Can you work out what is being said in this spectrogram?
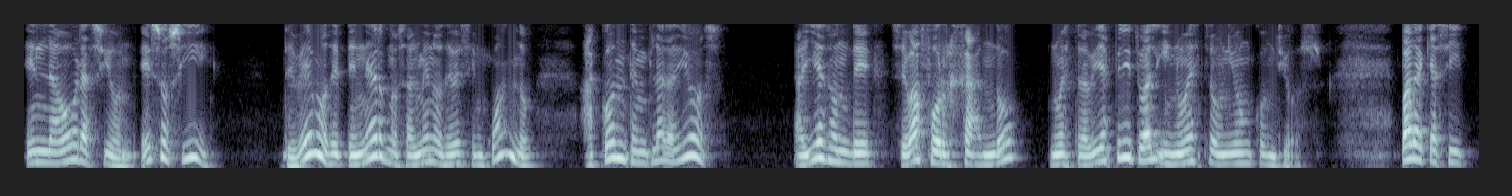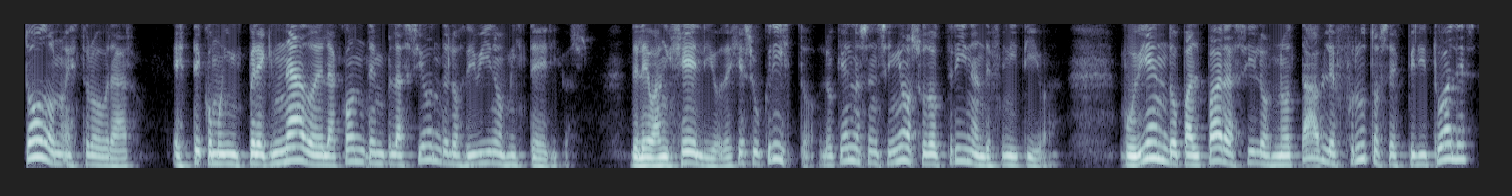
en la oración. Eso sí, debemos detenernos al menos de vez en cuando a contemplar a Dios. Ahí es donde se va forjando nuestra vida espiritual y nuestra unión con Dios, para que así todo nuestro obrar esté como impregnado de la contemplación de los divinos misterios, del Evangelio, de Jesucristo, lo que Él nos enseñó, su doctrina en definitiva, pudiendo palpar así los notables frutos espirituales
